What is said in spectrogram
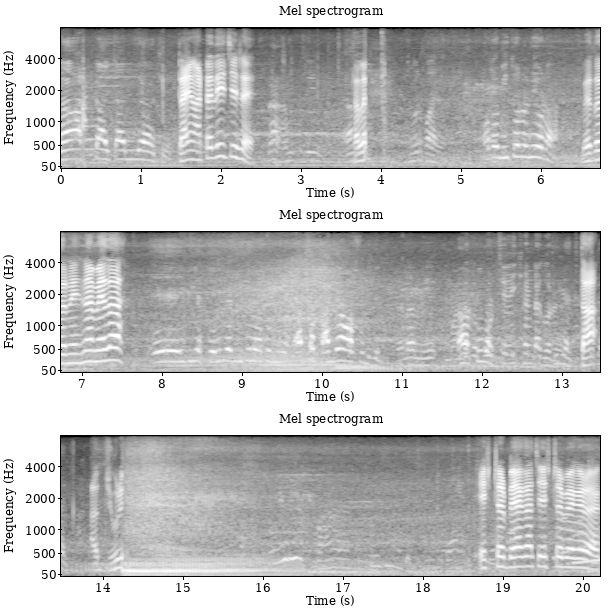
না আটটায় টাইম দেওয়া আছে। টাইম আটটা দিয়েছিস তাহলে অত ভিতরে নিও না। ভেতরে নিস না মেদা এইদিকে টেবিলের ভিতরে অত নিও আচ্ছা অসুবিধা না আমি আছে। এইখানটা করে। তা আর ঝুড়ি এক্সট্রা ব্যাগ আছে এক্সট্রা ব্যাগে রাখ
